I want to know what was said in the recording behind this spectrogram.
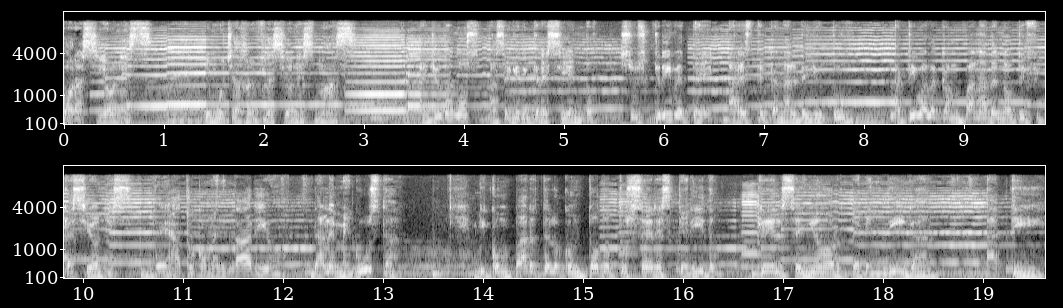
oraciones y muchas reflexiones más, Ayúdanos a seguir creciendo. Suscríbete a este canal de YouTube. Activa la campana de notificaciones. Deja tu comentario. Dale me gusta. Y compártelo con todos tus seres queridos. Que el Señor te bendiga a ti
